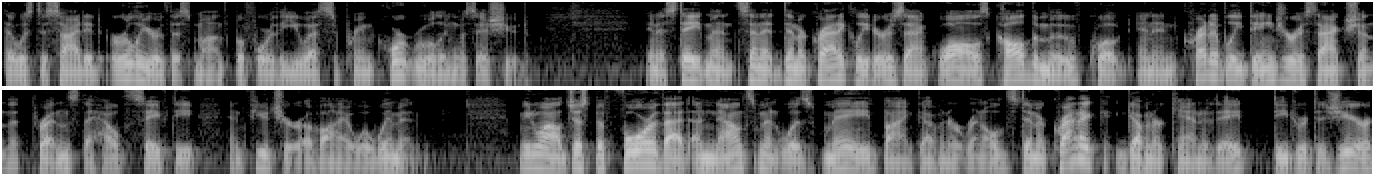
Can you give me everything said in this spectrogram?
that was decided earlier this month before the U.S. Supreme Court ruling was issued. In a statement, Senate Democratic leader Zach Wahls called the move, quote, an incredibly dangerous action that threatens the health, safety, and future of Iowa women. Meanwhile, just before that announcement was made by Governor Reynolds, Democratic governor candidate Deidre DeJear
